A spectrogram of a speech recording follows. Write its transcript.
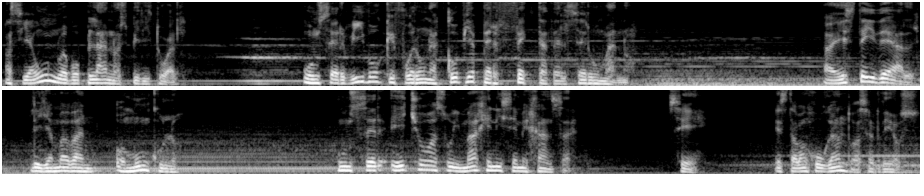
hacia un nuevo plano espiritual. Un ser vivo que fuera una copia perfecta del ser humano. A este ideal le llamaban homúnculo. Un ser hecho a su imagen y semejanza. Sí, estaban jugando a ser Dios.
